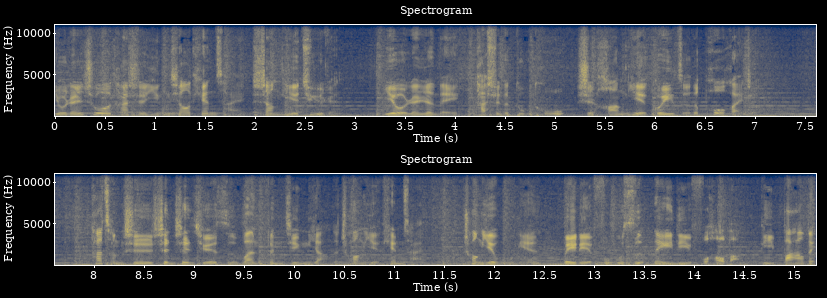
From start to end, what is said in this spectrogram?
有人说他是营销天才、商业巨人，也有人认为他是个赌徒，是行业规则的破坏者。他曾是莘莘学子万分敬仰的创业天才。创业五年，位列福布斯内地富豪榜第八位。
